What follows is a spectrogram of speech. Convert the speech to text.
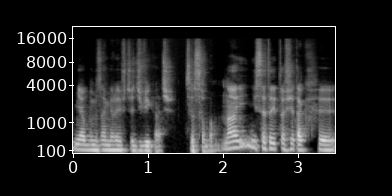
miałbym zamiar jeszcze dźwigać ze sobą. No i niestety to się tak y,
